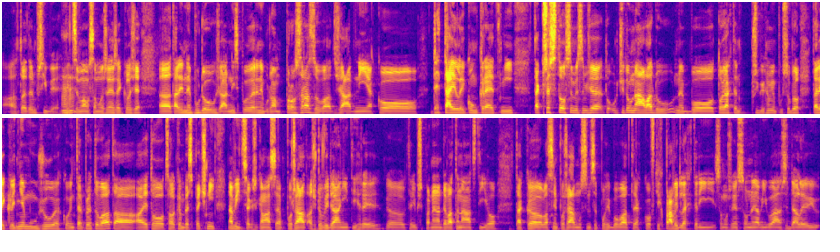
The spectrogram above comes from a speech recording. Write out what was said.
a to je ten příběh. Mm-hmm. Teď jsem vám samozřejmě řekl, že uh, tady nebudou žádný spoilery, nebudu vám prozrazovat žádný jako detaily konkrétní, tak přesto si myslím, že to určitou náladu, nebo to, jak ten příběh na mě působil, tady klidně můžu jako interpretovat a, a je to celkem bezpečný. Navíc, jak říkám, já se pořád až do vydání té hry, uh, který připadne na 19. tak uh, vlastně pořád pořád musím se pohybovat jako v těch pravidlech, které samozřejmě Sony a vývojáři dali uh,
